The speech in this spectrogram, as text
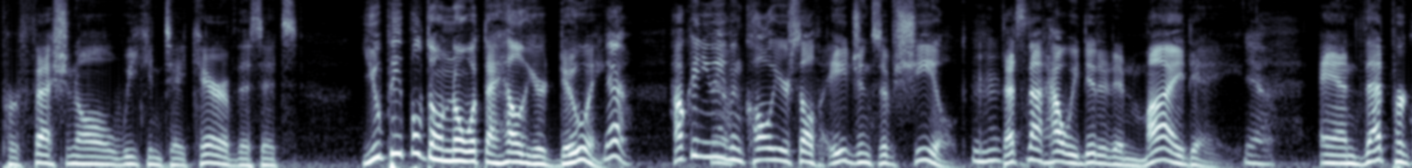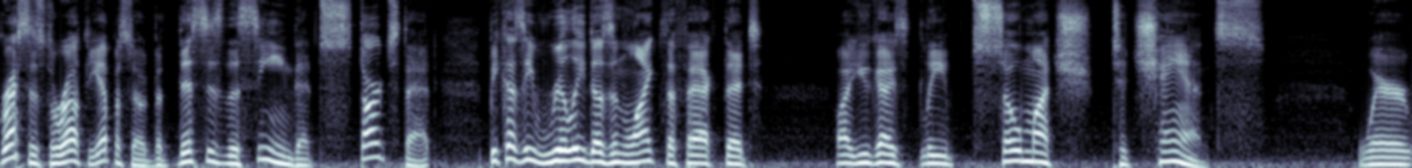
professional we can take care of this it's you people don't know what the hell you're doing Yeah. how can you even call yourself agents of shield mm-hmm. that's not how we did it in my day Yeah. and that progresses throughout the episode but this is the scene that starts that because he really doesn't like the fact that well you guys leave so much to chance where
